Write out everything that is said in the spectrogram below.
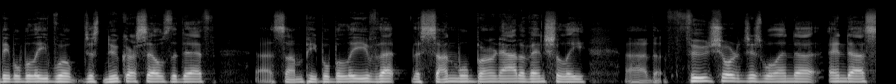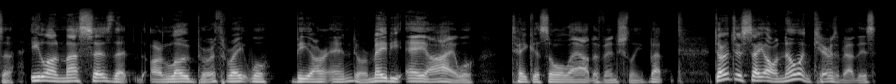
people believe we'll just nuke ourselves to death. Uh, some people believe that the sun will burn out eventually. Uh, the food shortages will end, uh, end us. Uh, Elon Musk says that our low birth rate will be our end, or maybe AI will take us all out eventually. But don't just say, oh, no one cares about this,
